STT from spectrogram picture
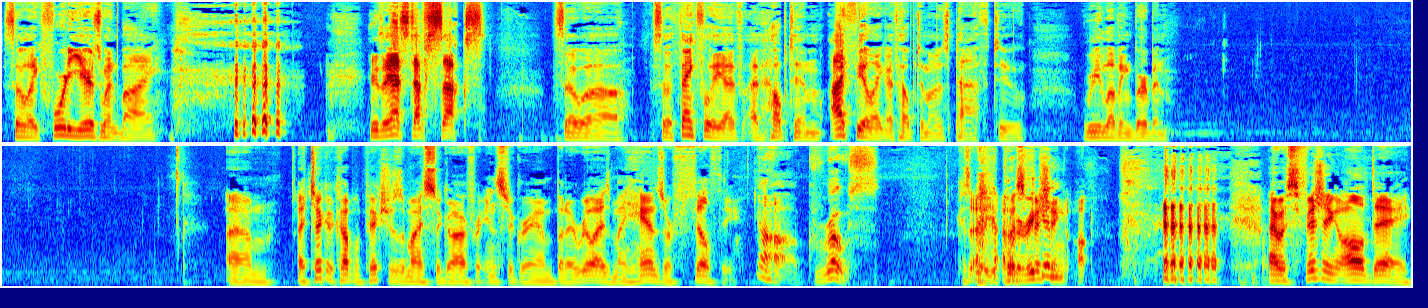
so like 40 years went by He's like, that stuff sucks. So, uh, so thankfully, I've I've helped him. I feel like I've helped him on his path to reloving bourbon. Um, I took a couple pictures of my cigar for Instagram, but I realized my hands are filthy Oh, gross! because I, I was fishing. All, I was fishing all day,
